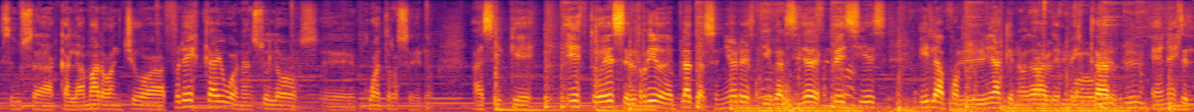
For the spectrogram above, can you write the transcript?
se usa calamar o anchoa fresca y bueno en suelos 4.0 eh, así que esto es el río de plata señores diversidad de especies y la oportunidad que nos da de pescar en este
